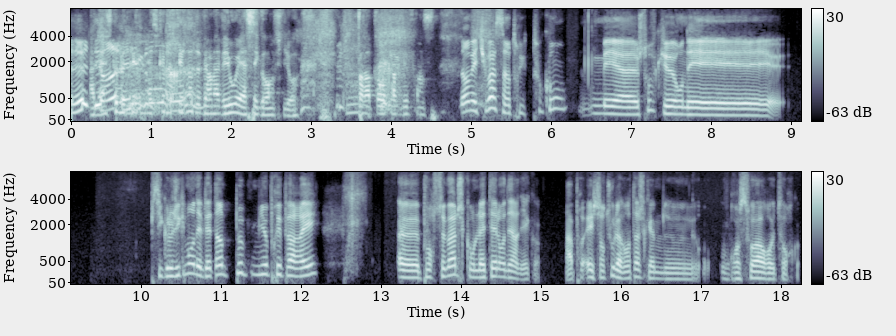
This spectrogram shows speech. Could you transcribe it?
Euh, ah, est-ce, que le, terrain de Bernabeu est assez grand, Philo, par rapport au Parc des Princes? Non, mais tu vois, c'est un truc tout con, mais euh, je trouve qu'on est psychologiquement, on est peut-être un peu mieux préparé euh, pour ce match qu'on l'était l'an dernier, quoi. Après, et surtout l'avantage quand même de, on reçoit au retour, quoi.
